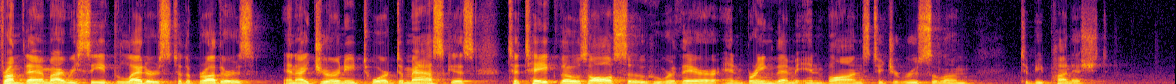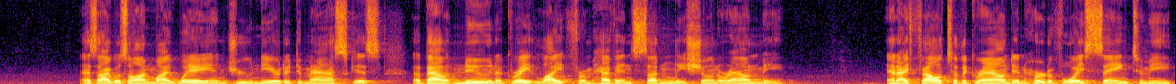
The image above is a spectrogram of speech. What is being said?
From them I received letters to the brothers, and I journeyed toward Damascus to take those also who were there and bring them in bonds to Jerusalem to be punished. As I was on my way and drew near to Damascus, about noon a great light from heaven suddenly shone around me. And I fell to the ground and heard a voice saying to me,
